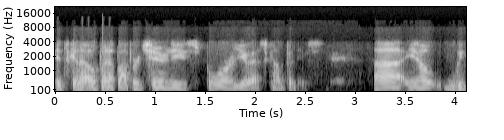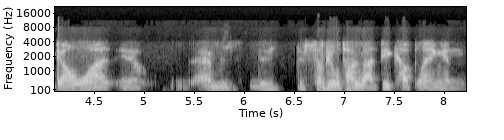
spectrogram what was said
it's going to open up opportunities for U.S. companies. Uh, you know, we don't want. You know, was, there's, there's some people talk about decoupling, and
